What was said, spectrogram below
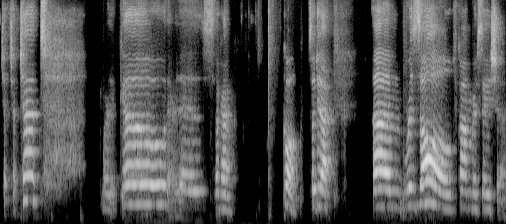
chat, chat, chat. Where to go? There it is. Okay, cool. So do that um, resolve conversation.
